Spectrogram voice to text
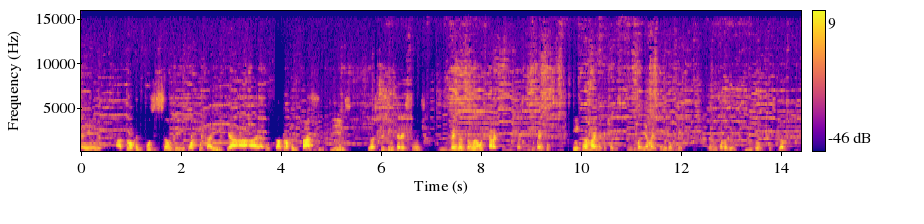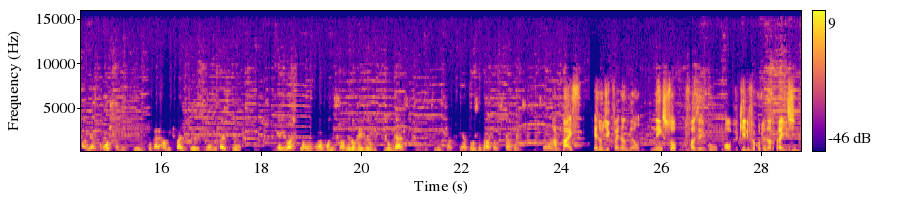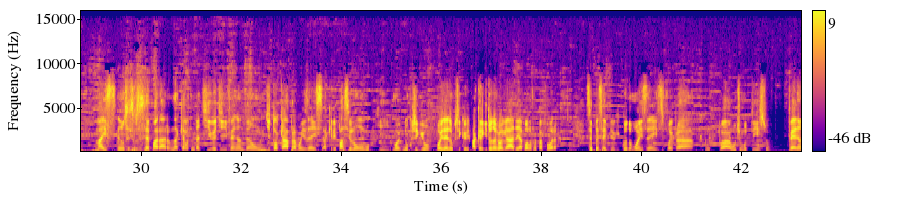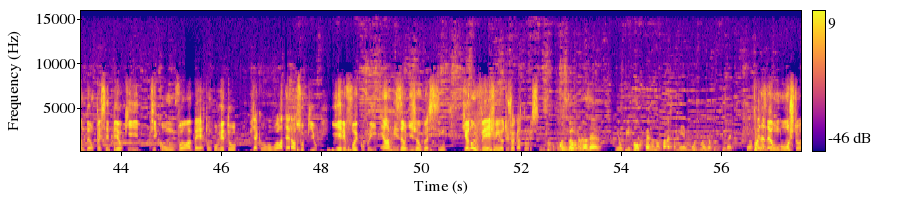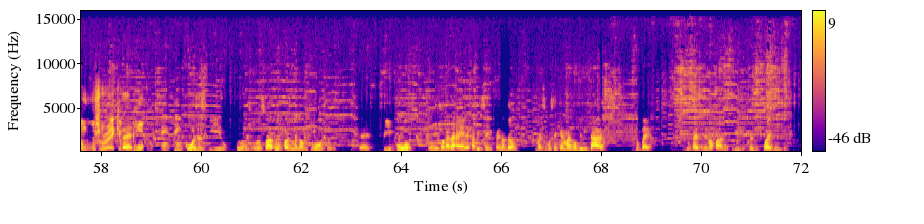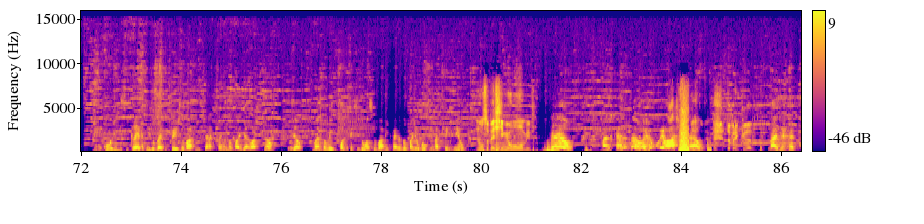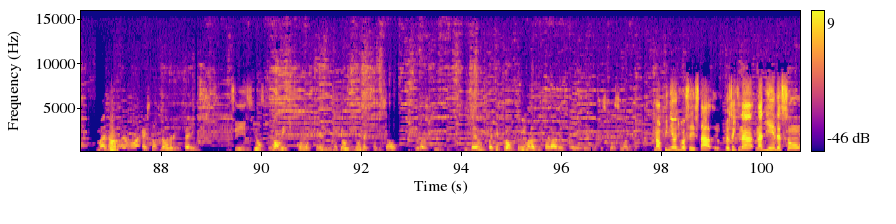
É, a troca de posição dele com o Arthur Kaique, a, a, a, a troca de passes entre eles, eu acho que foi bem interessante. O Fernandão é outra característica. O Gilberto entra mais na questão desse time do Bahia, mas o Fernandão é um jogador incrível. Torcida Bahia gosta muito dele, porque o cara realmente faz gol, o homem faz gol. E aí eu acho que é uma posição. Eu não vejo no Brasil um time que tenha dois centroavantes tão bons. Rapaz, eu não digo Fernandão, nem só por fazer gol. Óbvio que ele foi contratado para isso. Mas eu não sei se vocês repararam, naquela tentativa de Fernandão de tocar para Moisés, aquele passe longo que não conseguiu, Moisés não conseguiu, acreditou na jogada e a bola foi para fora. Você percebeu que quando Moisés foi para o último terço, Fernandão percebeu que ficou um vão aberto, um corredor, já que o lateral subiu e ele foi cobrir. É uma visão de jogo assim que eu não vejo em outros jogadores. Isso com o jogo 3x0. E o pivô que o Fernandão faz também é muito melhor que o Gilberto. O Fernandão que... é um monstro, é um, um Shrek, é um é, ogro. Tem, tem coisas que um, um, um faz melhor do que o outro. É, pivô, é, jogada aérea, cabeceio, Fernandão. Mas se você quer mais mobilidade, Gilberto. Gilberto também não faz incrível. Por exemplo, o gol de bicicleta que o Gilberto fez no Bavi, será que o Fernandão faria? Eu acho que não, entendeu? Mas também pode ter sido o lance do Bavi que o Fernandão faria o gol que o Gilberto perdeu. Não subestime o homem. Não! Mas o cara. Não, eu, eu acho que não. Tô brincando. Mas, mas é uma, é uma questão, são jogadores diferentes. Sim, sim, Eu realmente fico muito feliz em ter os dois à disposição. Eu acho que vai, vai ter problema na temporada é, é, nessa situação ainda. Na opinião de vocês, tá? Eu sei que na, na de Anderson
